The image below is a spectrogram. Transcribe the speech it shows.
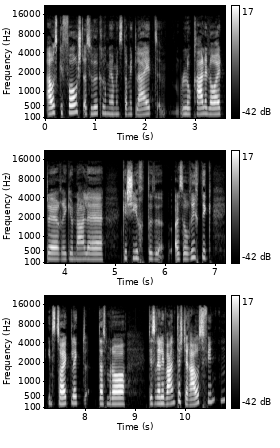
ausgeforscht. Also wirklich, wir haben uns damit leid, lokale Leute, regionale Geschichte, also richtig ins Zeug gelegt, dass wir da das Relevanteste rausfinden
